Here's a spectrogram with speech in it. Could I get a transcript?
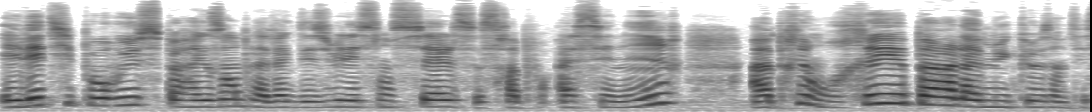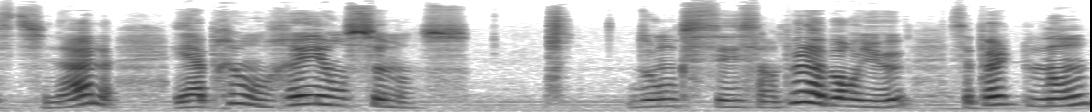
et l'éthiporus, par exemple, avec des huiles essentielles, ce sera pour assainir. Après, on répare la muqueuse intestinale, et après, on réensemence. Donc, c'est un peu laborieux, ça peut être long,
